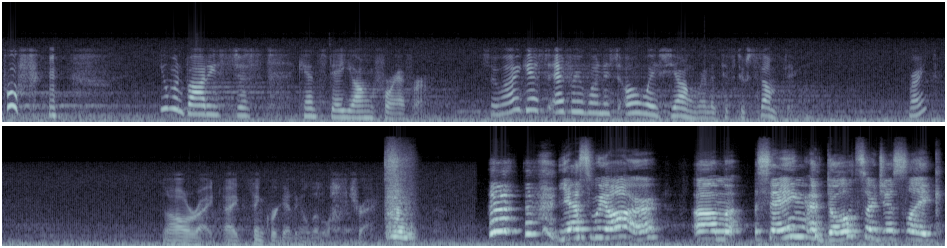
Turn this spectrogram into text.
Poof! Human bodies just can't stay young forever. So I guess everyone is always young relative to something. Right? All right, I think we're getting a little off track. yes, we are. Um, saying adults are just like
